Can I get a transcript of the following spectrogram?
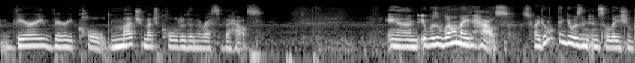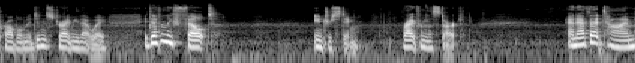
very, very cold, much, much colder than the rest of the house. And it was a well made house, so I don't think it was an insulation problem. It didn't strike me that way. It definitely felt interesting right from the start. And at that time,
